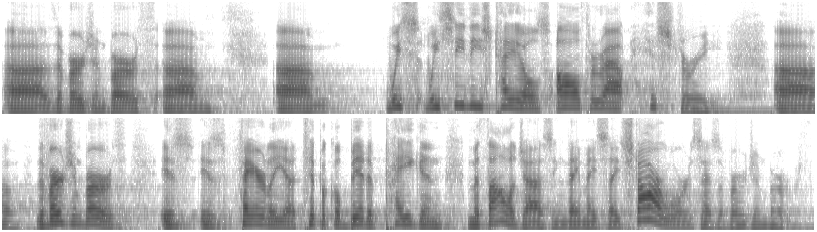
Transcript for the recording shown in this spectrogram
uh, the virgin birth. Um, um, we, we see these tales all throughout history. Uh, the virgin birth is, is fairly a typical bit of pagan mythologizing, they may say. Star Wars has a virgin birth.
